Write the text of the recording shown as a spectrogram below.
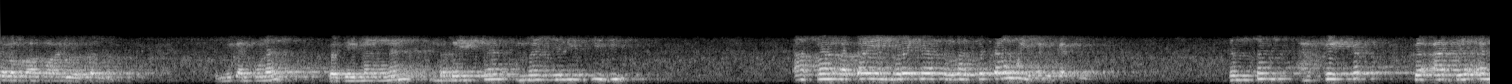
sallallahu alaihi wasallam. Demikian pula bagaimana mereka menyelisihi apa-apa yang mereka telah ketahui hakikatnya tentang hakikat keadaan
